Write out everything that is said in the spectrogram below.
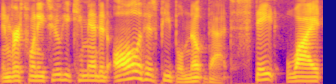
In verse 22, he commanded all of his people, note that, statewide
